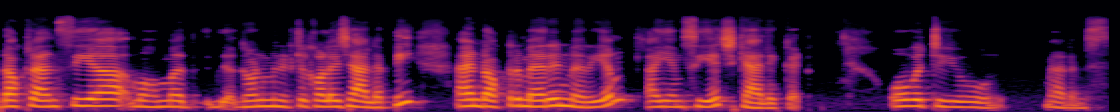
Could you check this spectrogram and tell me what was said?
Dr. Ansia Mohammed, Government Medical College, Alapi, and Dr. Dr. Marin Merriam, IMCH Calicut. Over to you, madams.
